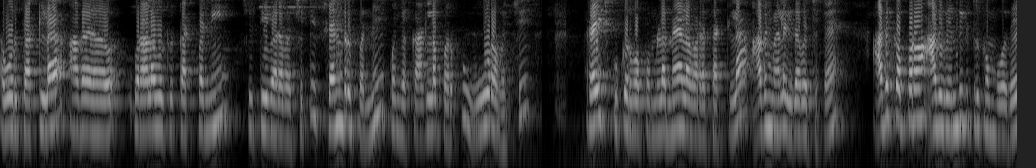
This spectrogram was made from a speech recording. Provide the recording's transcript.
ஒரு தட்டில் அதை ஓரளவுக்கு கட் பண்ணி சுற்றி வர வச்சுட்டு சென்ட்ரு பண்ணி கொஞ்சம் கடலைப்பருப்பு ஊற வச்சு ரைஸ் குக்கர் வைப்போம்ல மேலே வர தட்டில் அது மேலே இதை வச்சுட்டேன். அதுக்கப்புறம் அது வெந்துக்கிட்டு இருக்கும்போது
